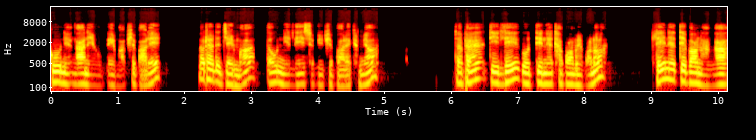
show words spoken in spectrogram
9နဲ့5နဲ့ကိုပယ်မှာဖြစ်ပါတယ်နောက်ထပ်တစ်ချိန်မှာ3နဲ့4ဆိုပြီးဖြစ်ပါတယ်ခင်ဗျာတဖန်ဒီ4ကို1နဲ့ထပ်ပေါင်းမယ်ပေါ့နော်4နဲ့1ပေါင်းတာ5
